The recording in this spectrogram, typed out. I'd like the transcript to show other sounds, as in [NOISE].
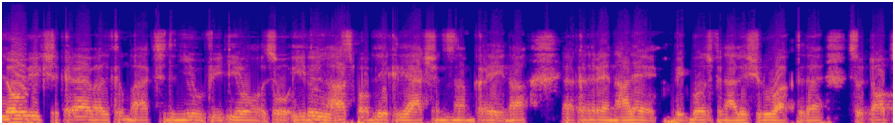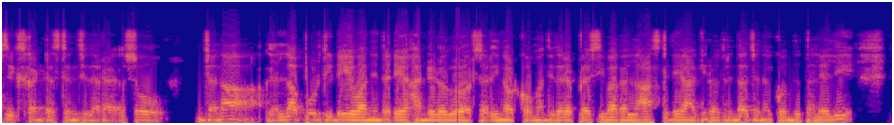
Hello ವೀಕ್ಷಕರೇ welcome back to the new video so ಇದು last public reactions ನಮ್ ಕಡೆಯಿಂದ ಯಾಕಂದ್ರೆ ನಾಳೆ ಬಿಗ್ ಬಾಸ್ ಫಿನಾಲೆ ಶುರು ಆಗ್ತಿದೆ ಸೊ ಟಾಪ್ ಸಿಕ್ಸ್ ಕಂಟೆಸ್ಟೆಂಟ್ಸ್ ಇದಾರೆ. ಸೊ ಜನ ಎಲ್ಲ ಪೂರ್ತಿ ಡೇ ಒನ್ ಇಂದ ಡೇ ಹಂಡ್ರೆಡ್ ಅವ್ರು ಸರಿ ನೋಡ್ಕೊಂಡ್ ಬಂದಿದ್ದಾರೆ. ಪ್ಲಸ್ ಇವಾಗ ಲಾಸ್ಟ್ ಡೇ ಆಗಿರೋದ್ರಿಂದ ಜನಕ್ಕೆ ಒಂದು ತಲೆಯಲ್ಲಿ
